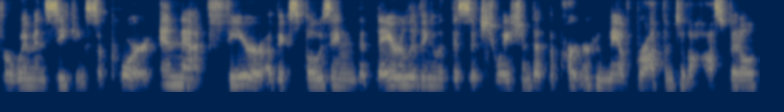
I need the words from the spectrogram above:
for women seeking support and that fear of exposing that they are living with this situation that the partner who may have brought them to the hospital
